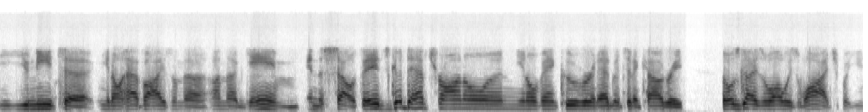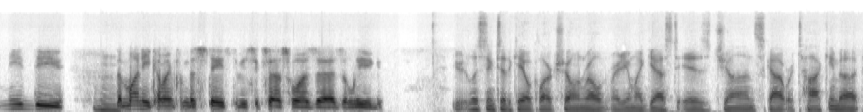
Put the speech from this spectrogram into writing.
you need to you know have eyes on the on the game in the South. It's good to have Toronto and you know Vancouver and Edmonton and Calgary. Those guys will always watch, but you need the mm-hmm. the money coming from the states to be successful as a, as a league. You're listening to the Cale Clark Show on Relevant Radio. My guest is John Scott. We're talking about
